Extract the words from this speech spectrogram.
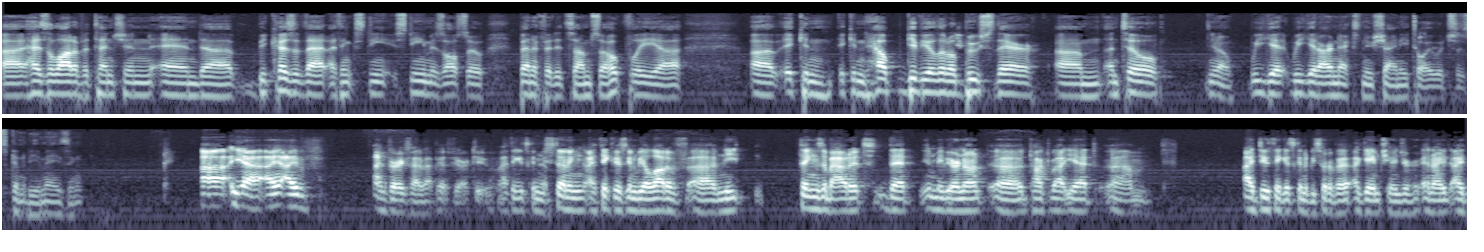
uh, has a lot of attention, and uh, because of that, I think Steam, Steam has also benefited some. So hopefully, uh, uh, it can it can help give you a little boost there um, until you know we get we get our next new shiny toy, which is going to be amazing. Uh, yeah, I, I've I'm very excited about PSVR 2. I think it's going to be stunning. I think there's going to be a lot of uh, neat things about it that maybe are not uh, talked about yet. Um, I do think it's going to be sort of a, a game changer, and I, I,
